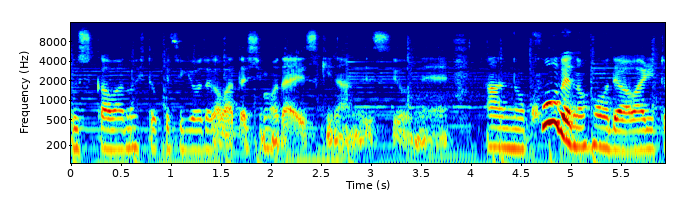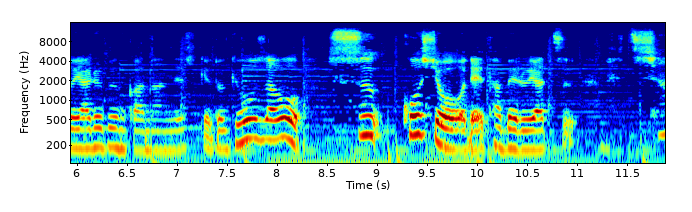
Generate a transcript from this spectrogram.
薄皮の一口餃子が私も大好きなんですよね。あの、神戸の方では割とやる文化なんですけど、餃子を酢胡椒で食べるやつ。ちゃ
